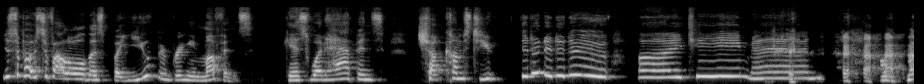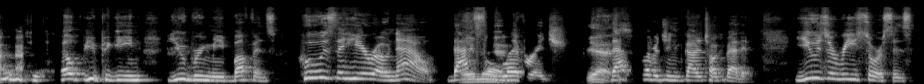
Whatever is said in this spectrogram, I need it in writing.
You're supposed to follow all this, but you've been bringing muffins. Guess what happens? Chuck comes to you. IT man. I'm coming to help you, Pegine. You bring me muffins. Who's the hero now? That's Amen. leverage. Yes. That's leverage, and you've got to talk about it. User resources.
